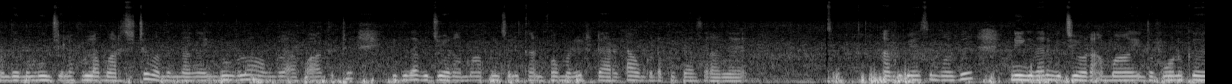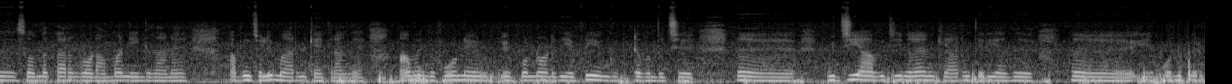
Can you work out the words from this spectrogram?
வந்து இந்த மூஞ்சியெல்லாம் ஃபுல்லாக மறைச்சிட்டு வந்திருந்தாங்க. இவங்களும் அவங்கள பார்த்துட்டு இதுதான் விஜயோட அம்மா அப்படின்னு சொல்லி கன்ஃபார்ம் பண்ணிவிட்டு டேரெக்டாக அவங்ககிட்ட போய் பேசுகிறாங்க அப்படி பேசும்போது நீங்கள் தானே விஜயோட அம்மா இந்த ஃபோனுக்கு சொந்தக்காரங்களோட அம்மா நீங்கள் தானே அப்படின்னு சொல்லி மாறன் கேட்குறாங்க ஆமாம் இந்த ஃபோனு என் பொண்ணோடது எப்படி எங்ககிட்ட வந்துச்சு? விஜயா விஜயனெல்லாம் எனக்கு யாரும் தெரியாது. என் பொண்ணு பேர்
